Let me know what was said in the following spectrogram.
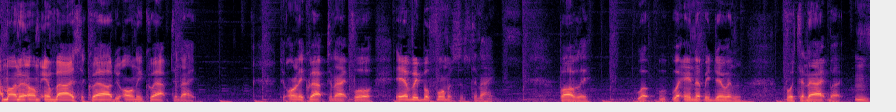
I'm gonna um advise the crowd to only crap tonight. To only crap tonight for every performances tonight. Probably what what end up be doing for tonight, but mm,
